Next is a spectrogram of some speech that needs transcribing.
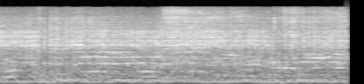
Away, away, away.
